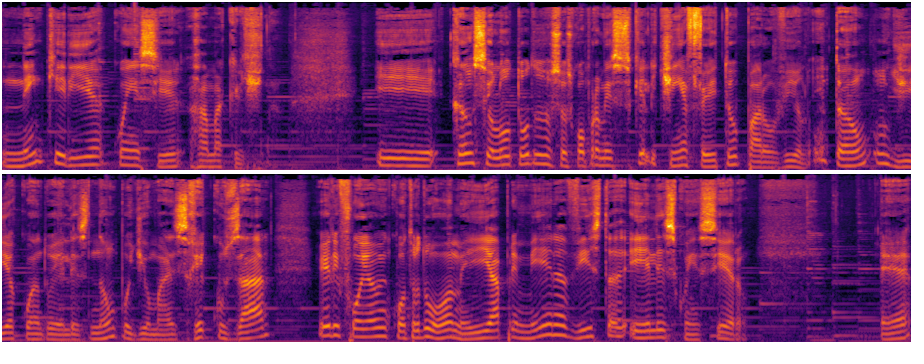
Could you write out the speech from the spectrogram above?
nem queria conhecer Ramakrishna. E cancelou todos os seus compromissos que ele tinha feito para ouvi-lo. Então, um dia, quando eles não podiam mais recusar, ele foi ao encontro do homem e à primeira vista eles conheceram. É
